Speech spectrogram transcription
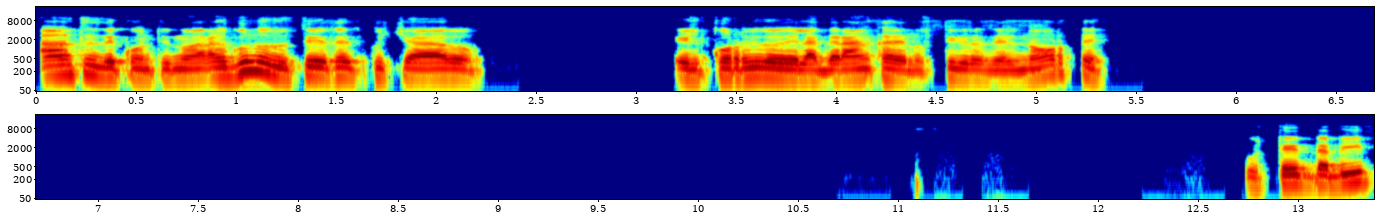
antes de continuar, ¿alguno de ustedes ha escuchado el corrido de la granja de los Tigres del Norte? ¿Usted, David?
